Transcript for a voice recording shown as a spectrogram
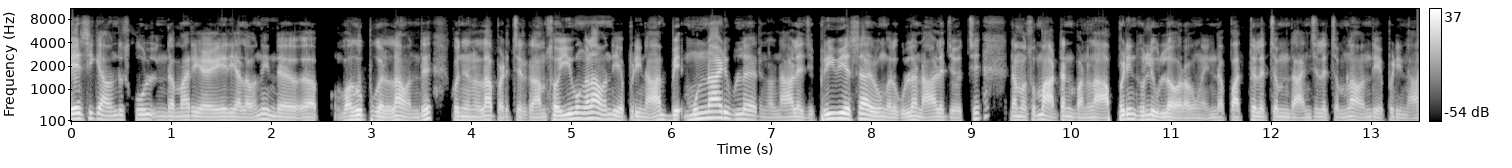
பேசிக்காக வந்து ஸ்கூல் இந்த மாதிரி ஏரியாவில் வந்து இந்த வகுப்புகள்லாம் வந்து கொஞ்சம் நல்லா படிச்சிருக்கலாம். ஸோ இவங்கெல்லாம் வந்து எப்படின்னா முன்னாடி உள்ள நாலேஜ் ப்ரீவியஸாக இவங்களுக்குள்ள நாலேஜை வச்சு நம்ம சும்மா அட்டன் பண்ணலாம் அப்படின்னு சொல்லி உள்ளே வரவங்க. இந்த பத்து லட்சம் இந்த அஞ்சு லட்சம்லாம் வந்து எப்படின்னா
